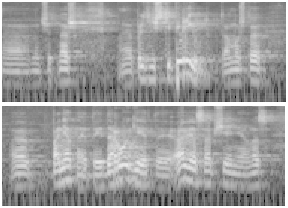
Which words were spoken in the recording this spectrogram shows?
э, значит, наш э, политический период, потому что, э, понятно, это и дороги, это и авиасообщение, у нас Э,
